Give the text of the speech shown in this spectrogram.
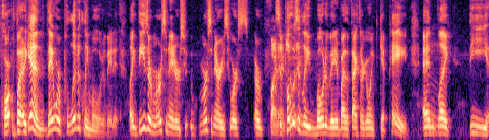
part but again they were politically motivated like these are mercenaries who, mercenaries who are are Financially. supposedly motivated by the fact they're going to get paid and Mm. like the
